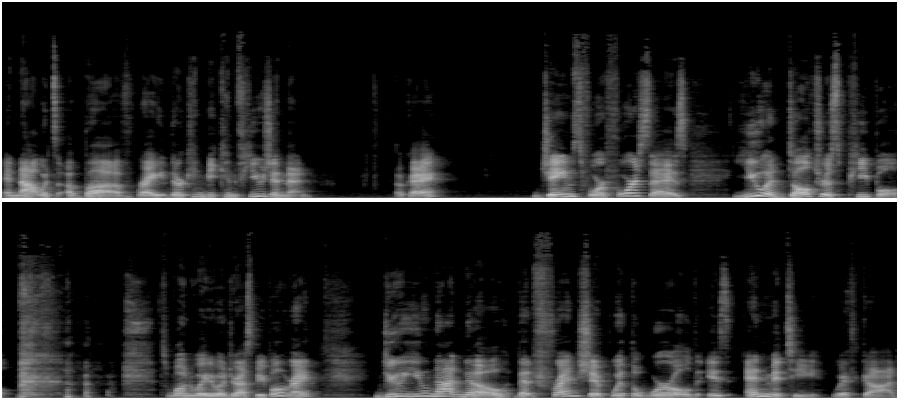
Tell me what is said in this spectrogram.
and not what's above, right? There can be confusion then. Okay? James 4 4 says, You adulterous people. it's one way to address people, right? Do you not know that friendship with the world is enmity with God?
